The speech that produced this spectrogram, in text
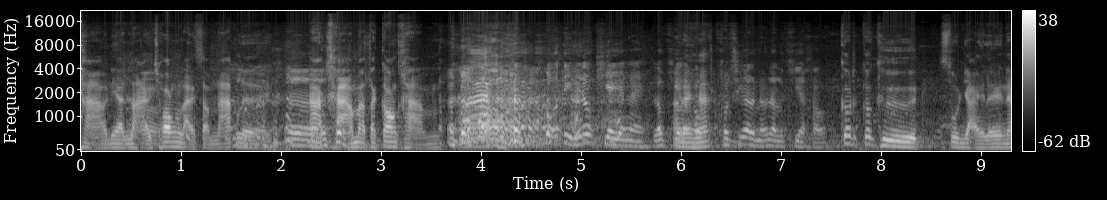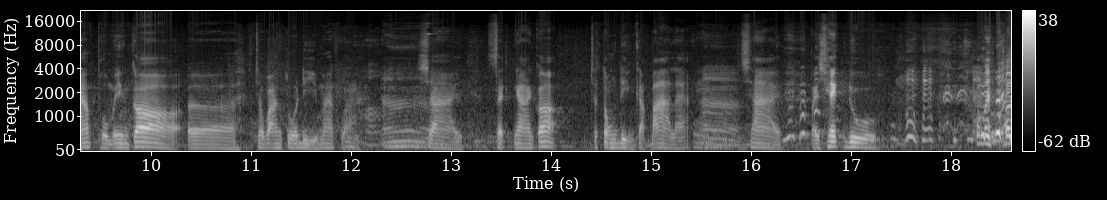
ข่าวเนี่ยหลายช่องหลายสำนักเลยเอออะขามอะตะกล้องขาม ปกตินี่เราเคลียร์ยังไง เราเคลียร์แล้วอะไรเขาฮะ เขาเชื่อเราไหมเวลาเราเคลียร์เขาก็ก็คือส่วนใหญ่เลยนะ ผมเองก็เอ่อจะวางตัวดีมากกว่า อ่าใช่ เสร็จงานก็จะตรงดิ่งกลับบ้านแล้ว อ่าใช่ ไปเช็คดู ทำไมเขา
